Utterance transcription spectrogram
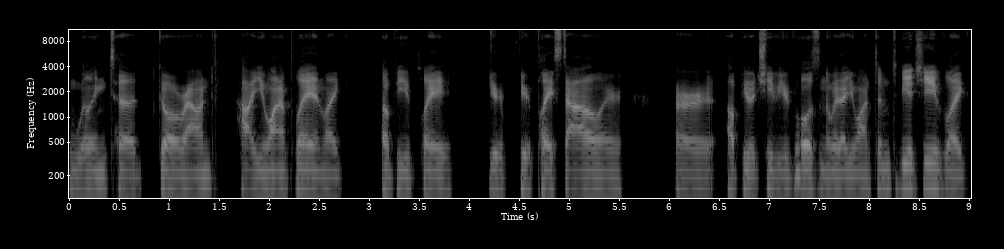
willing to go around how you want to play and like help you play your your play style or or help you achieve your goals in the way that you want them to be achieved like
